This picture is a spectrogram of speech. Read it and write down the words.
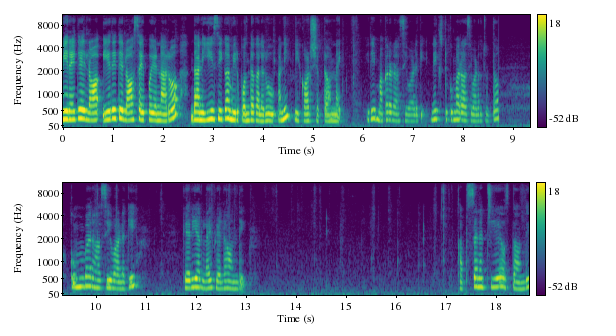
మీరైతే లా ఏదైతే లాస్ అయిపోయి ఉన్నారో దాన్ని ఈజీగా మీరు పొందగలరు అని ఈ కార్డ్స్ చెప్తా ఉన్నాయి. ఇది మకర రాశి వాళ్ళకి. నెక్స్ట్ కుంభరాశి వాళ్ళకి చూద్దాం. కుంభరాశి వాళ్ళకి కెరియర్ లైఫ్ ఎలా ఉంది? కప్స్ ఎనర్జీయే వస్తుంది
